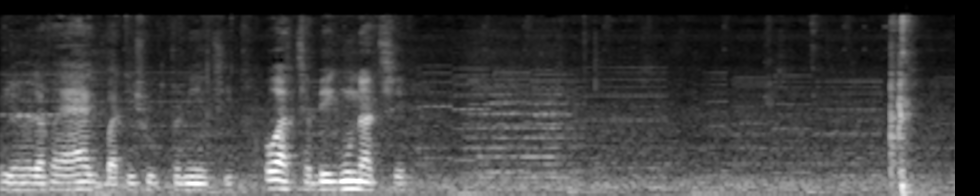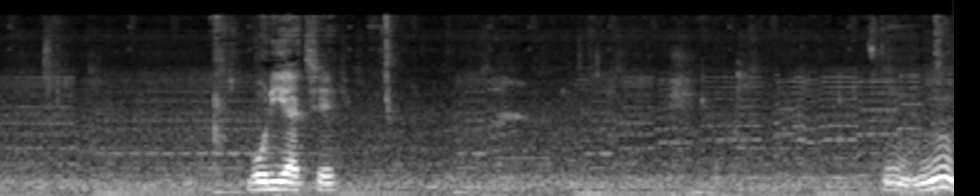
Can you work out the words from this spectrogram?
ওই জন্য দেখো এক বাটি শুক্তো নিয়েছি। ও আচ্ছা বেগুন আছে। বড়ি আছে। হুম।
